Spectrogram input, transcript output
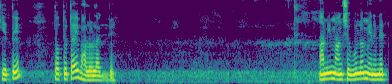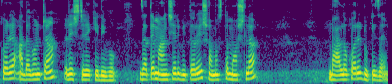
খেতে ততটাই ভালো লাগবে। আমি মাংসগুলো ম্যারিনেট করে আধা ঘণ্টা রেস্টে রেখে দিব। যাতে মাংসের ভিতরে সমস্ত মশলা ভালো করে ঢুকে যায়।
